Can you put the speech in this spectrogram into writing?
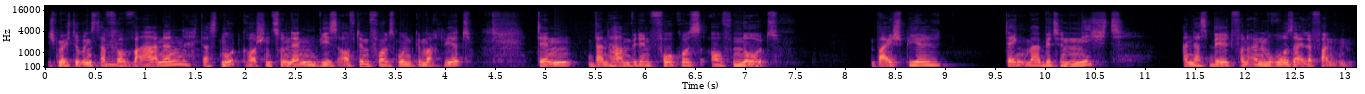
Ich möchte übrigens davor mhm. warnen, das Notgroschen zu nennen, wie es auf dem Volksmund gemacht wird, denn dann haben wir den Fokus auf Not. Beispiel, denk mal bitte nicht an das Bild von einem rosa Elefanten.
